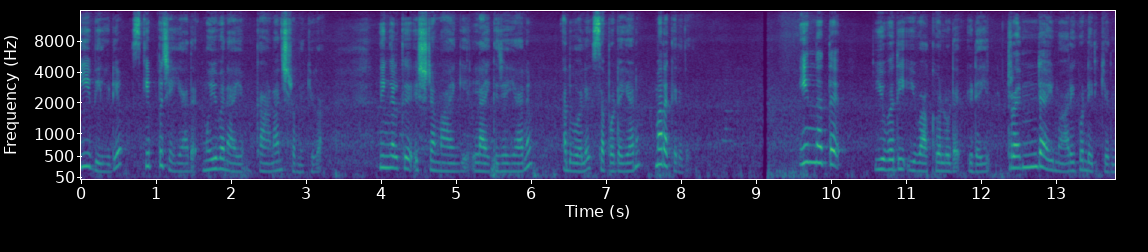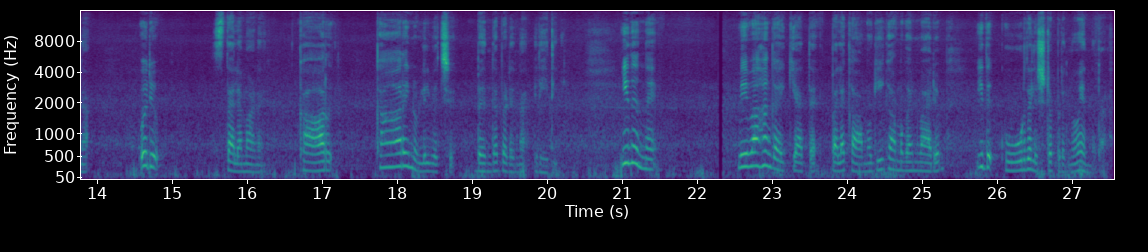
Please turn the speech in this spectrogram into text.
ഈ വീഡിയോ സ്കിപ്പ് ചെയ്യാതെ മുഴുവനായും കാണാൻ ശ്രമിക്കുക. നിങ്ങൾക്ക് ഇഷ്ടമായെങ്കിൽ ലൈക്ക് ചെയ്യാനും അതുപോലെ സപ്പോർട്ട് ചെയ്യാനും മറക്കരുത്. ഇന്നത്തെ യുവതി യുവാക്കളുടെ ഇടയിൽ ട്രെൻഡായി മാറിക്കൊണ്ടിരിക്കുന്ന ഒരു സ്ഥലമാണ് കാറ്. കാറിനുള്ളിൽ വെച്ച് ബന്ധപ്പെടുന്ന രീതി. ഇതിന്ന് വിവാഹം കഴിക്കാത്ത പല കാമുകി കാമുകന്മാരും ഇത് കൂടുതൽ ഇഷ്ടപ്പെടുന്നു എന്നതാണ്.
